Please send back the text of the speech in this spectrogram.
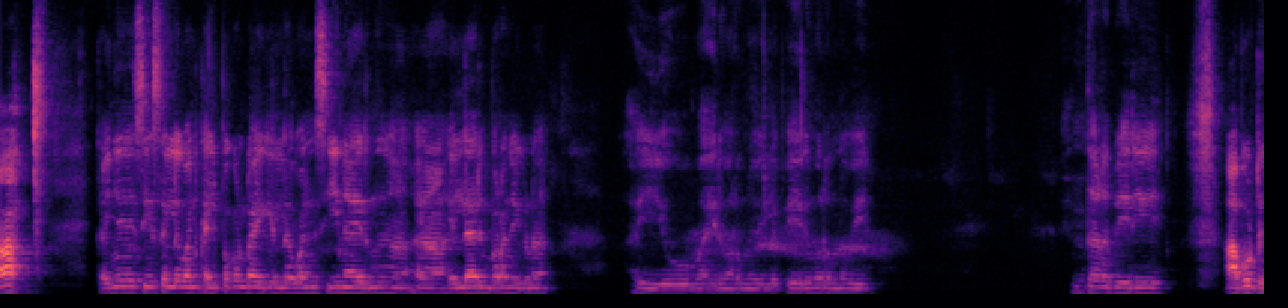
ആ കഴിഞ്ഞ സീസണിൽ വൻ കലിപ്പൊക്കെ ഉണ്ടാക്കിയല്ലോ വൻ സീനായിരുന്നു എല്ലാവരും പറഞ്ഞിരിക്കണ അയ്യോ പേര് മറന്നുപോയില്ല പേര് മറന്നുപോയി എന്താണ് പേര്? ആ പോട്ട്.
